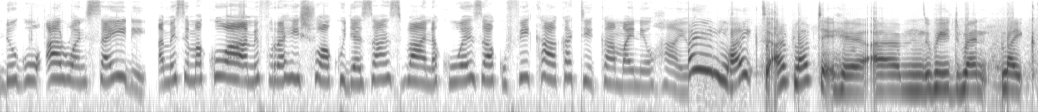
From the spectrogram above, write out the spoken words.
ndugu Arwan Saidi amesema kuwa amefurahishwa kuja Zanzibar na kuweza kufika katika maeneo hayo. I liked it. I've loved it here. Um, we went like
